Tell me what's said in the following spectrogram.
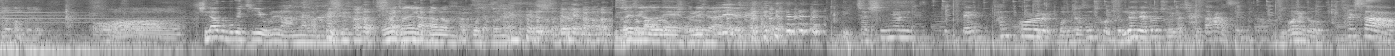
무조건 보죠. 지나고 보겠지 오늘 안 나가면 오늘 저녁에 안 나오면 못 보죠. 두세 시간 안에 올리셔야 돼. 근데 2010년 때 한 골 먼저 선취골 줬는데도 저희가 잘 따라갔으니까 이번에도 설사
